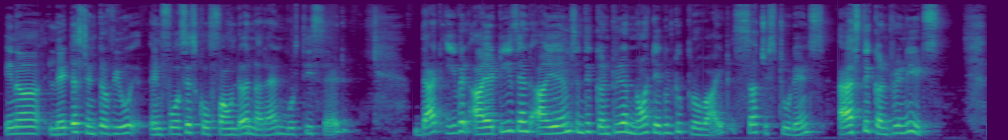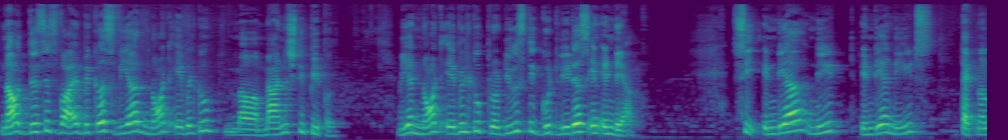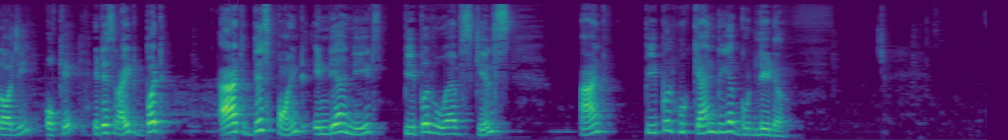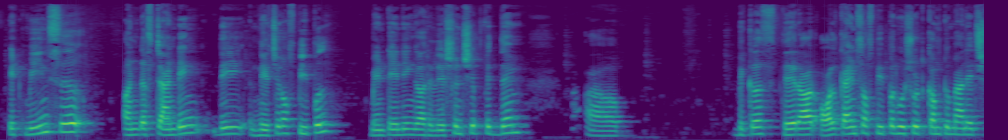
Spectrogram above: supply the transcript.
in a latest interview infosys co-founder narayan murthy said that even IITs and IIMs in the country are not able to provide such students as the country needs. Now, this is why because we are not able to uh, manage the people, we are not able to produce the good leaders in India. See, India need India needs technology. Okay, it is right, but at this point, India needs people who have skills and people who can be a good leader. It means uh, understanding the nature of people maintaining a relationship with them uh, because there are all kinds of people who should come to manage.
